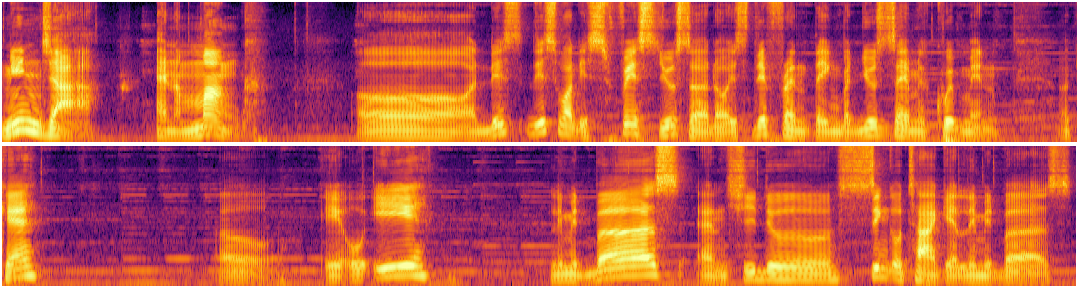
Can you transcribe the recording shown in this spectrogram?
ninja, and a monk. Oh, this this one is fist user though. It's different thing, but use same equipment. Okay. Oh, AOE, limit burst, and she do single target limit burst.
